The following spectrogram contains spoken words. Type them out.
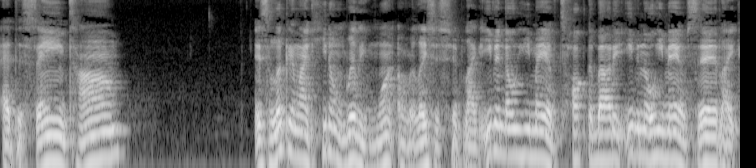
at the same time, it's looking like he don't really want a relationship. Like, even though he may have talked about it, even though he may have said, like,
